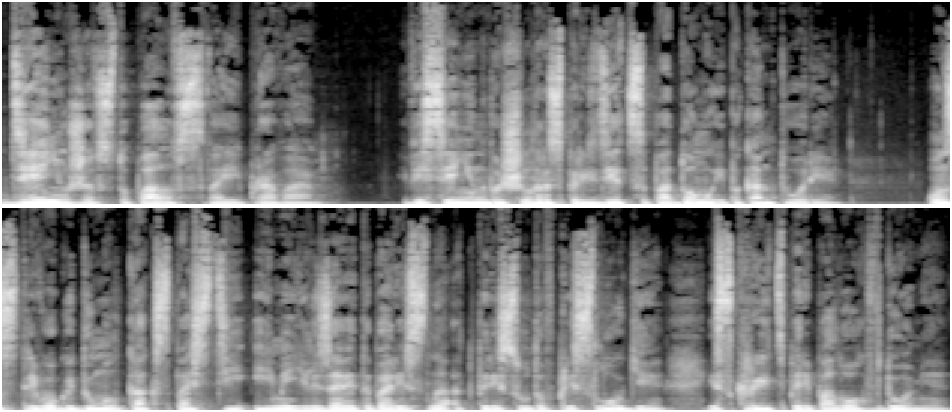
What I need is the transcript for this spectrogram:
День уже вступал в свои права. Весенин вышел распорядиться по дому и по конторе. Он с тревогой думал, как спасти имя Елизаветы Борисовны от пересудов прислуги и скрыть переполох в доме.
